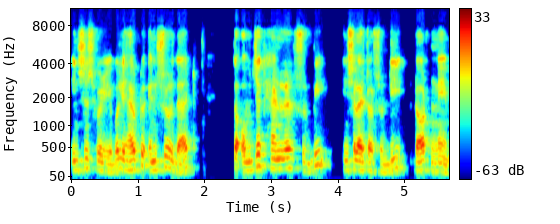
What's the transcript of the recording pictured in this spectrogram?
instance variable, you have to ensure that the object handler should be initialized also d dot name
